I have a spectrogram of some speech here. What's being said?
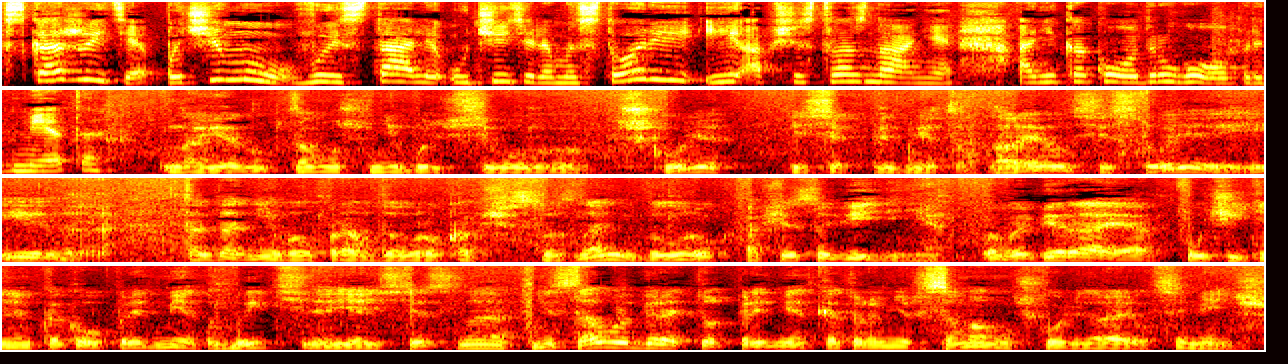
Скажите, почему вы стали учителем истории и обществознания, а не какого другого предмета? Наверное, потому что мне больше всего в школе из всех предметов нравилась история, и э, тогда не был, правда, урок общества знаний, был урок обществоведения. Выбирая учителем какого предмета быть, я, естественно, не стал выбирать тот предмет, который мне самому в школе нравился меньше.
